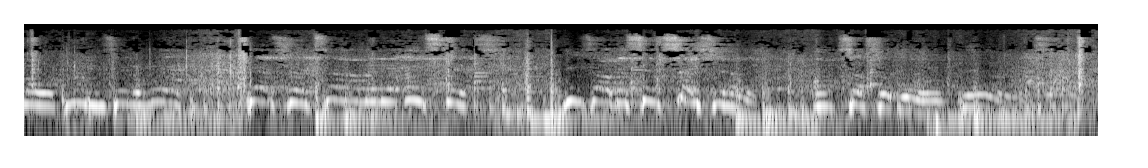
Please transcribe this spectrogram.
Floyd Beauty's in ring. Time. These are the sensational, untouchable boys.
